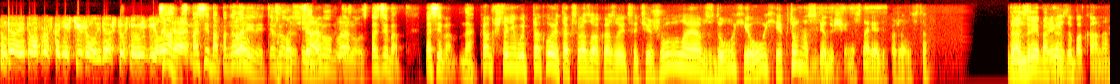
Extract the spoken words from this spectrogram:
Да, это вопрос, конечно, тяжелый, да, что с ними делать? Все, да. спасибо, поговорили. Ну, тяжелый, спасибо. все да, тяжелый. Спасибо. Спасибо, да. Как что-нибудь такое, так сразу оказывается тяжелое, вздохи, охи. Кто у нас следующий на снаряде, пожалуйста? Андрей Бакан. Андрей Забакана.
